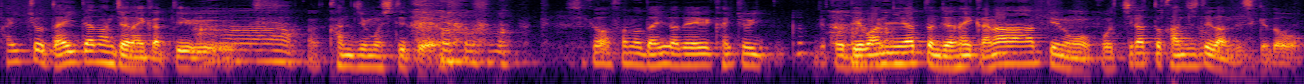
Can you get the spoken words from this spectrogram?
会長代打なんじゃないかっていうあ感じもしてて。石川さんの代打で会長いこう出番になったんじゃないかなっていうのをこうちらっと感じてたんですけど。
